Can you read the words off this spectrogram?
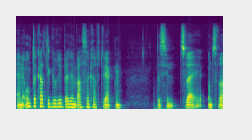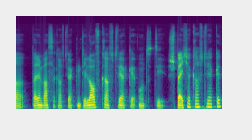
eine Unterkategorie bei den Wasserkraftwerken. Das sind zwei, und zwar bei den Wasserkraftwerken die Laufkraftwerke und die Speicherkraftwerke.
